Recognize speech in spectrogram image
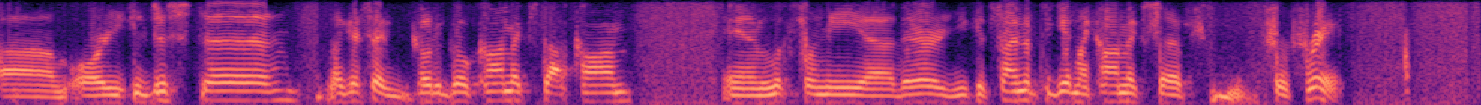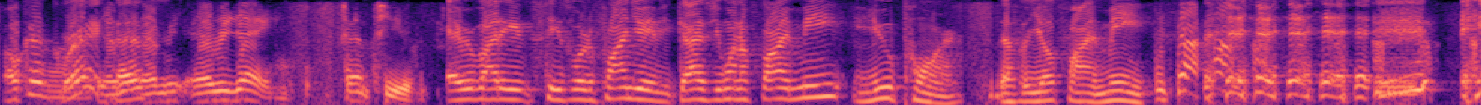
Um, or you could just, uh, like I said, go to gocomics.com and look for me uh, there. You could sign up to get my comics uh, f- for free. Okay, great. Every, every, every day, sent to you. everybody sees where to find you. If you guys, you want to find me, you porn. That's where you'll find me.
